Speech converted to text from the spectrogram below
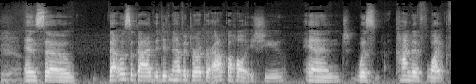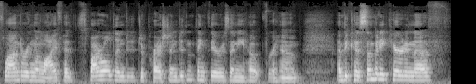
Yeah. And so that was a guy that didn't have a drug or alcohol issue and was kind of like floundering in life, had spiraled into depression, didn't think there was any hope for him. And because somebody cared enough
